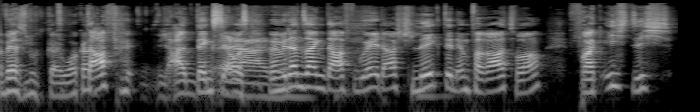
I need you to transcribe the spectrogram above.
Wer ist Luke Skywalker? Darth, ja, denkst dir Ja, aus. Wenn wir dann sagen, Darth Vader schlägt den Imperator, frag ich dich,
